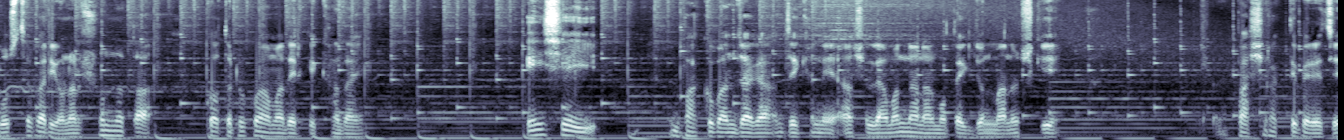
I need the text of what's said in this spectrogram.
বুঝতে পারি ওনার শূন্যতা কতটুকু আমাদেরকে খাদায়। এই সেই ভাগ্যবান জায়গা যেখানে আসলে আমার নানার মতো একজন মানুষকে পাশে রাখতে পেরেছে।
